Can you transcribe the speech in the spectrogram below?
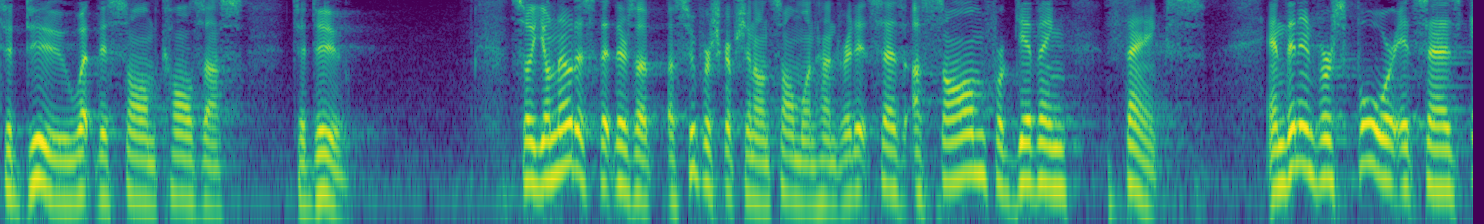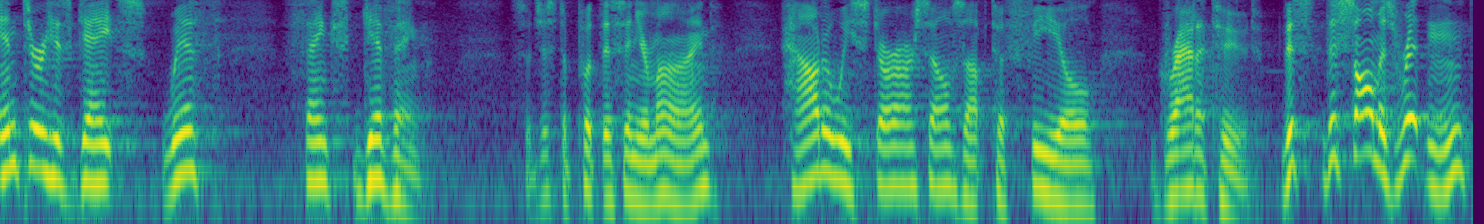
to do what this psalm calls us to do. So you'll notice that there's a, a, superscription on Psalm 100. It says, A psalm for giving thanks. And then in verse 4, it says, Enter his gates with thanksgiving. So just to put this in your mind, how do we stir ourselves up to feel gratitude? This, this psalm is written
